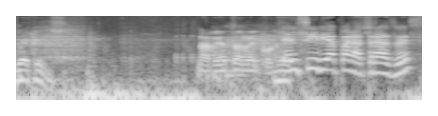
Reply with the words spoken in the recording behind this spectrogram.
Records. La Riata. Él sí iría para atrás, ¿ves?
